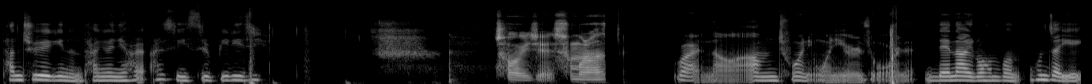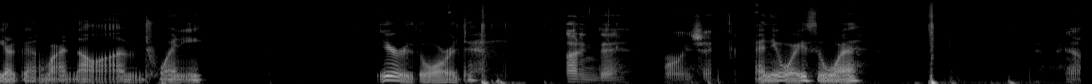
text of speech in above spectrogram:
단추 얘기는 당연히 할할수 있을 삘이지. 저 이제 21 Right now I'm 21 years old. 내 나이로 한번 혼자 얘기할게요. Right now I'm 20 years old. 살인데 뭐 이제 Anyways, 왜? 그냥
